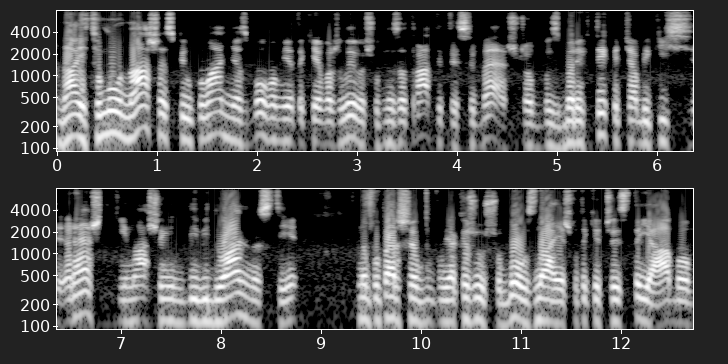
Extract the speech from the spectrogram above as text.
Да, і тому наше спілкування з Богом є таке важливе, щоб не затратити себе, щоб зберегти хоча б якісь рештки нашої індивідуальності. Ну, по-перше, я кажу, що Бог знає, що таке чисте я, бо,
